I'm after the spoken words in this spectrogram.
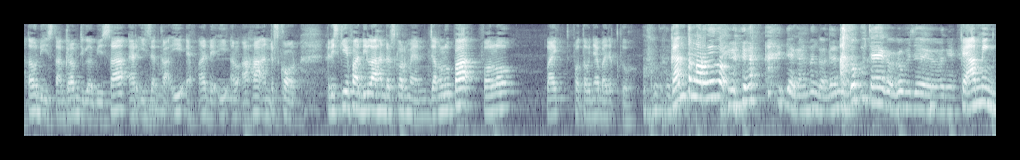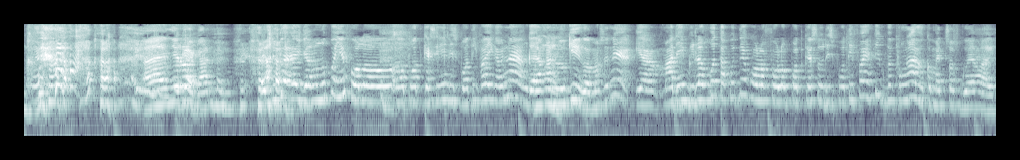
atau di Instagram juga bisa R I Z K I F A D I L A H underscore Rizky Fadila underscore man. Jangan lupa follow, like fotonya banyak tuh. Ganteng orangnya kok. ya ganteng gak ganteng? Gue percaya kok, gue percaya orangnya. Kayak Aming. Anjir. Udah ganteng. Dan juga eh, jangan lupa ya follow uh, podcast ini di Spotify karena nggak akan rugi kok. Maksudnya ya ada yang bilang gue takutnya kalau follow podcast lo di Spotify nanti berpengaruh ke medsos gue yang lain.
